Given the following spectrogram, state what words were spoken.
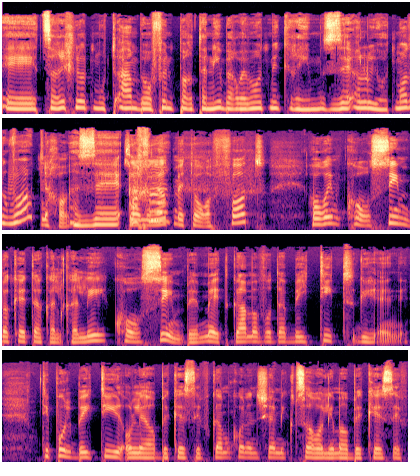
אה, צריך להיות מותאם באופן פרטני בהרבה מאוד מקרים, זה עלויות מאוד גבוהות. נכון. אז אה, זה אחלה. עלויות מטורפות. הורים קורסים בקטע הכלכלי, קורסים, באמת, גם עבודה ביתית, ג- טיפול ביתי עולה הרבה כסף, גם כל אנשי המקצוע עולים הרבה כסף.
